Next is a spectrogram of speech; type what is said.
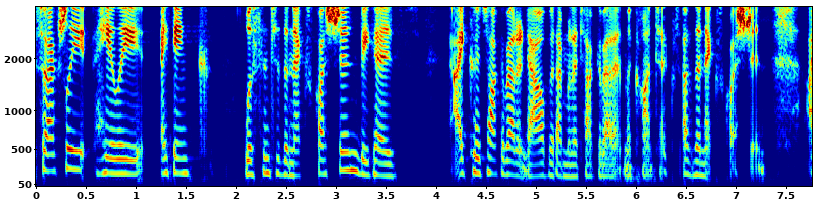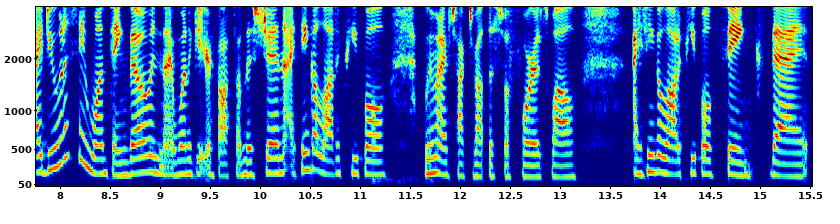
So actually, Haley, I think listen to the next question because I could talk about it now, but I'm going to talk about it in the context of the next question. I do want to say one thing though, and I want to get your thoughts on this, Gin. I think a lot of people, we might have talked about this before as well. I think a lot of people think that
